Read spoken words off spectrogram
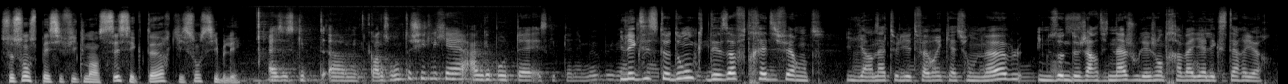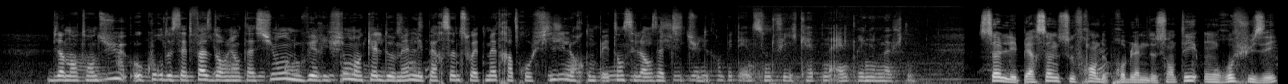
ce sont spécifiquement ces secteurs qui sont ciblés. Il existe donc des offres très différentes. Il y a un atelier de fabrication de meubles, une zone de jardinage où les gens travaillent à l'extérieur. Bien entendu, au cours de cette phase d'orientation, nous vérifions dans quel domaine les personnes souhaitent mettre à profit leurs compétences et leurs aptitudes. Seules les personnes souffrant de problèmes de santé ont refusé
